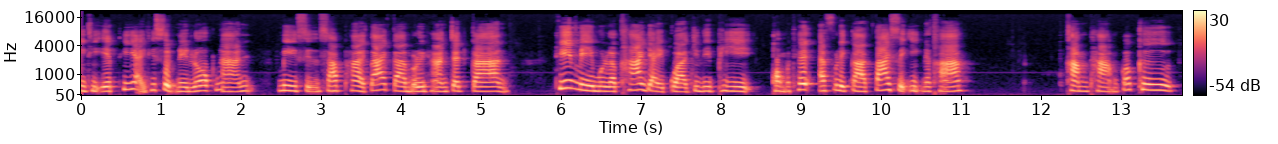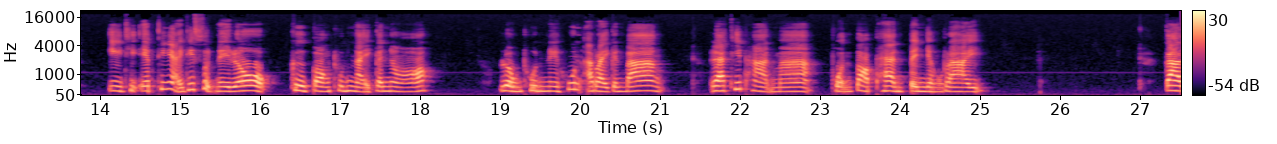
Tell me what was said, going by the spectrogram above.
ETF ที่ใหญ่ที่สุดในโลกนั้น มีสินทรัพย์ภายใต้การบริหารจัดการ ที่มีมูลค่าใหญ่กว่า GDP ของประเทศแอฟริกาใต้เสียอีกนะคะคำถามก็คือ ETF ที่ใหญ่ที่สุดในโลก คือกองทุนไหนกันหนอ ลงทุนในหุ้นอะไรกันบ้าง และที่ผ่านมา ผลตอบแทนเป็นอย่างไร การ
